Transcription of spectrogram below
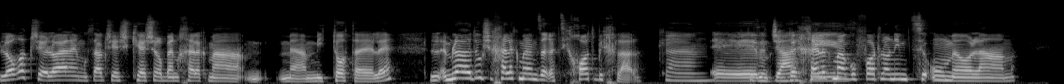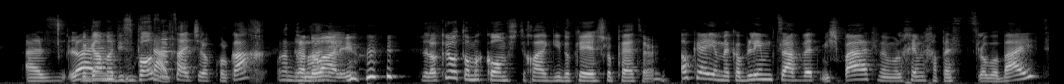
לא רק שלא היה להם מושג שיש קשר בין חלק מה, מהמיתות האלה, הם לא ידעו שחלק מהם זה רציחות בכלל. כן. אה, זה junkies. וחלק מהגופות לא נמצאו מעולם, אז לא היה להם וגם מושג. ה disposal site שלו כל כך רנדומלי. זה לא כאילו אותו מקום שאת יכולה להגיד, אוקיי, יש לו pattern. אוקיי, הם מקבלים צו בית משפט והם הולכים לחפש אצלו בבית.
